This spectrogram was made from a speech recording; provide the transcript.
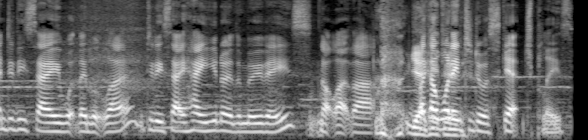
And did he say what they look like? Did he say, hey, you know the movies? Not like that. yeah, like, I want him to do a sketch, please.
